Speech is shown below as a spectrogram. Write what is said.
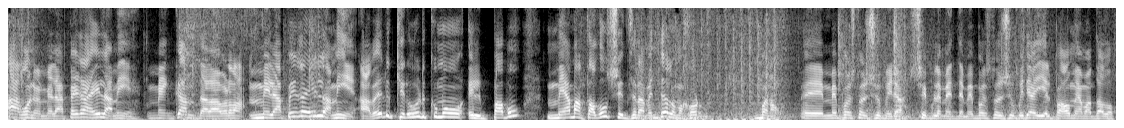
Ah, bueno, me la pega él a mí. Me encanta, la verdad. Me la pega él a mí. A ver, quiero ver cómo el pavo me ha matado, sinceramente. A lo mejor... Bueno, eh, me he puesto en su mira, simplemente. Me he puesto en su mira y el pavo me ha matado.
